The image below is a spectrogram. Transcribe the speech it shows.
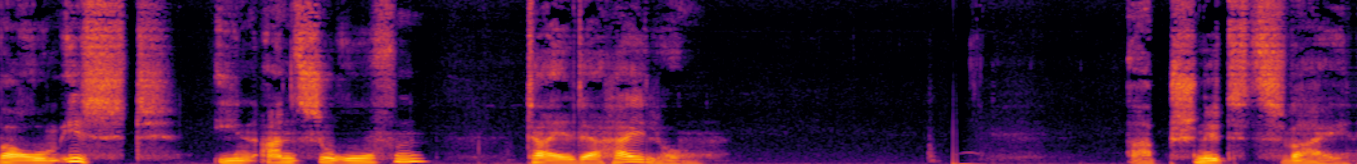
Warum ist, ihn anzurufen, Teil der Heilung? Abschnitt 2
